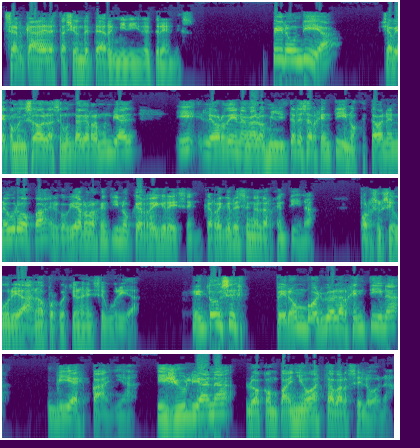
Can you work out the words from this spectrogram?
cerca de la estación de Termini de trenes. Pero un día, ya había comenzado la Segunda Guerra Mundial, y le ordenan a los militares argentinos que estaban en Europa, el gobierno argentino, que regresen, que regresen a la Argentina, por su seguridad, ¿no? Por cuestiones de seguridad. Entonces, Perón volvió a la Argentina vía España y Juliana lo acompañó hasta Barcelona.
